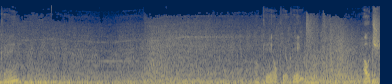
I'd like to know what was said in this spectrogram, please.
Okay. Okay, okay, okay. Autsch.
